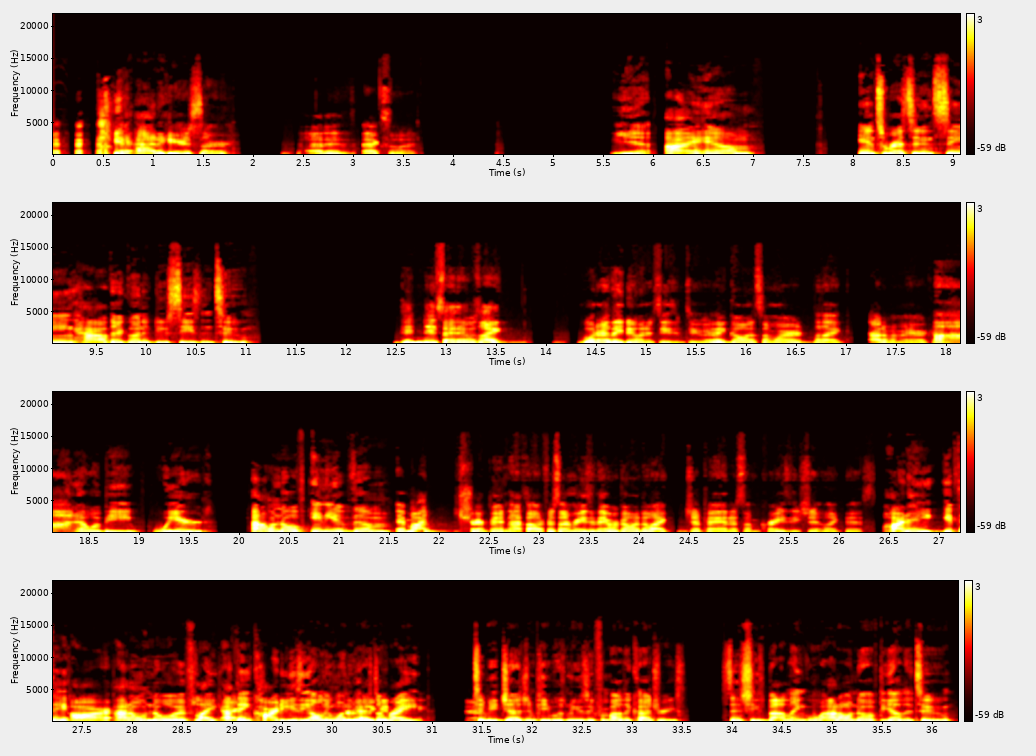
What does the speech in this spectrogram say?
Get out of here, sir. That is excellent. Yeah, I am interested in seeing how they're going to do season two. Didn't they say there was like, what are they doing in season two? Are they going somewhere like out of America? Ah, that would be weird. I don't know if any of them Am I tripping? I thought for some reason they were going to like Japan or some crazy shit like this. are they. If they are, I don't know if like I think Cardi is the only one who has the be- right to be judging people's music from other countries since she's bilingual. I don't know if the other two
